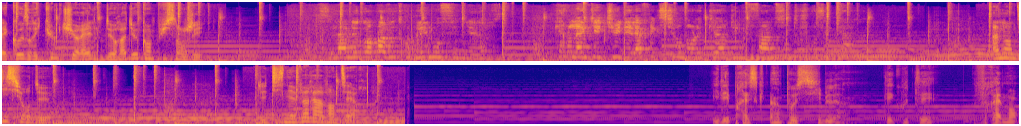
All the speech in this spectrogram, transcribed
La causerie culturelle de Radio Campus Angers. Cela ne doit pas vous troubler, monseigneur, car l'inquiétude et l'affection dans le cœur d'une femme sont toujours égales. Un lundi sur deux, de 19h à 20h. Il est presque impossible d'écouter vraiment.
